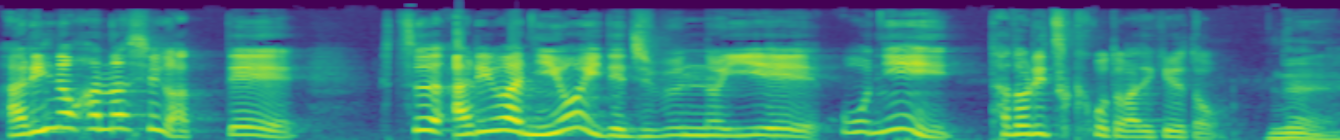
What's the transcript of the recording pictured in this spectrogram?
アリの話があって、 普通アリは匂いで自分の家をにたどり着くことができると。 네.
